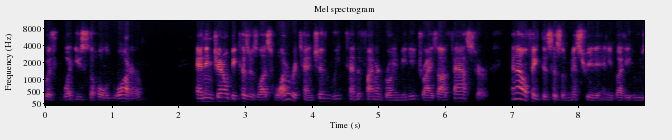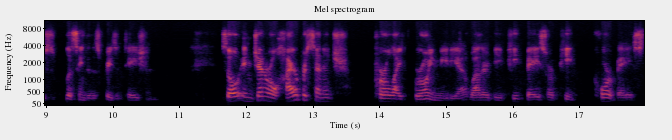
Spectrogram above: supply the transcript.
with what used to hold water. And in general, because there's less water retention, we tend to find our growing media dries out faster. And I don't think this is a mystery to anybody who's listening to this presentation. So in general, higher percentage perlite growing media, whether it be peat-based or peat coir-based,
